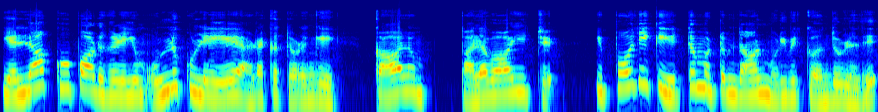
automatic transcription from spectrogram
எல்லா கூப்பாடுகளையும் உள்ளுக்குள்ளேயே அடக்கத் தொடங்கி காலம் பலவாயிற்று. இப்போதைக்கு யுத்தம் மட்டும்தான் முடிவிற்கு வந்துள்ளது.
